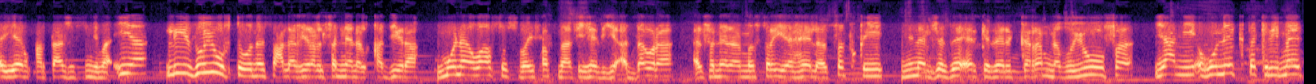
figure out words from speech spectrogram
أيام قرطاج السينمائية لضيوف تونس على غير الفنانة القديرة منى واصف ضيفتنا في هذه الدورة الفنانة المصرية هالة صدقي. من الجزائر كذلك كرمنا ضيوف يعني هناك تكريمات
